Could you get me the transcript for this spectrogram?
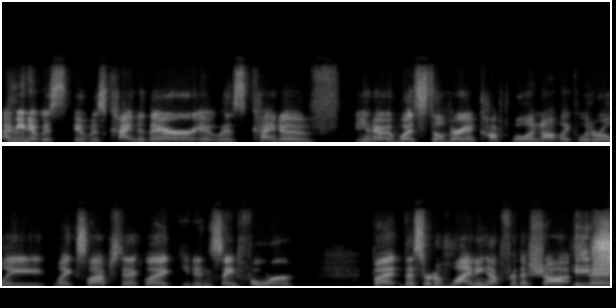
i Yeah. mean it was it was kind of there it was kind of you know it was still very uncomfortable and not like literally like slapstick like he didn't say four but the sort of lining up for the shot He that-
